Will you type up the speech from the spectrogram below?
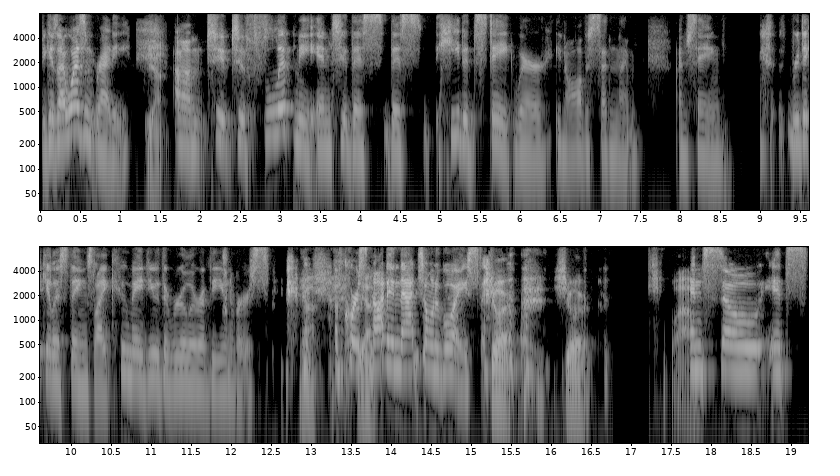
because I wasn't ready. Yeah. Um, to to flip me into this this heated state where you know all of a sudden I'm I'm saying ridiculous things like who made you the ruler of the universe. Yeah. of course, yeah. not in that tone of voice. sure. Sure. Wow. And so it's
